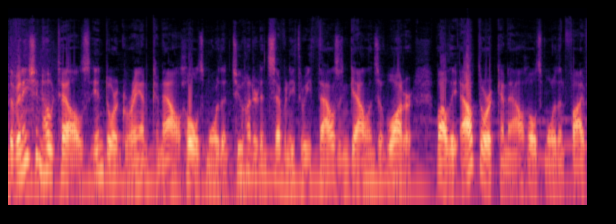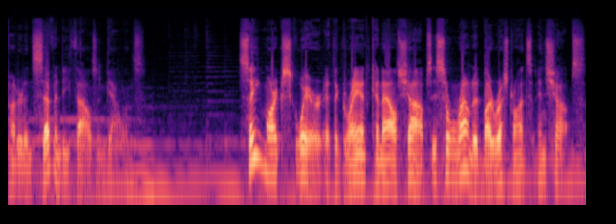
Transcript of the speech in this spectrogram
The Venetian Hotel's indoor Grand Canal holds more than 273,000 gallons of water, while the outdoor canal holds more than 570,000 gallons. St. Mark's Square at the Grand Canal Shops is surrounded by restaurants and shops.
